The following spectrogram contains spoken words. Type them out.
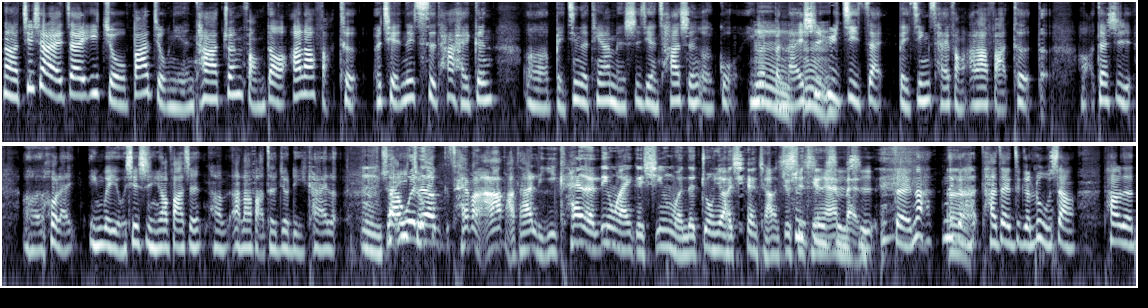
那接下来在一九八九年，他专访到阿拉法特，而且那次他还跟呃北京的天安门事件擦身而过，因为本来是预计在北京采访阿拉法特的，好，但是呃后来因为有些事情要发生，他阿拉法特就离开了。嗯，所以他为了采访阿拉法特，他离开了另外一个新闻的重要现场，就是天安门。是是是是，对，那那个他在这个路上，他的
